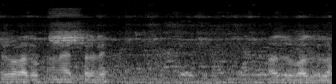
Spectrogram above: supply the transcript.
हे बघा दुकान आहेत सगळे. आजूबाजूला.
